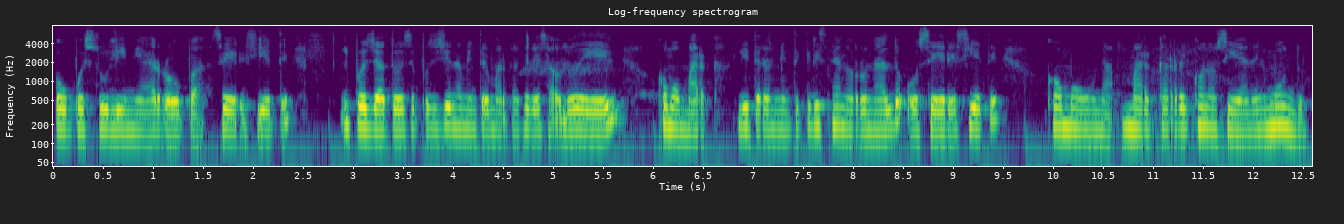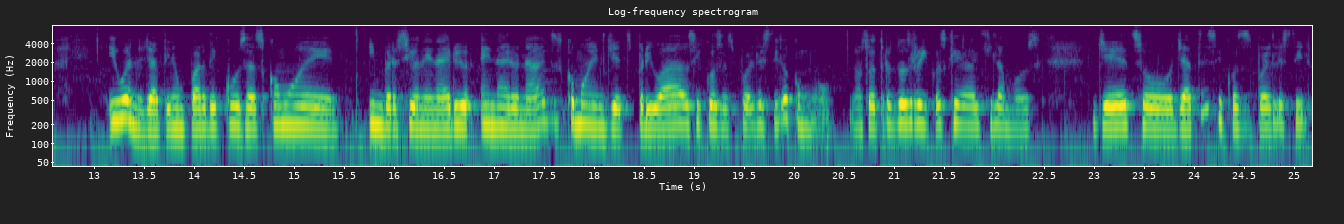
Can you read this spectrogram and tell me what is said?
o pues su línea de ropa CR7 y pues ya todo ese posicionamiento de marca que les hablo de él como marca, literalmente Cristiano Ronaldo o CR7 como una marca reconocida en el mundo. Y bueno, ya tiene un par de cosas como de inversión en, en aeronaves, como en jets privados y cosas por el estilo, como nosotros los ricos que alquilamos jets o yates y cosas por el estilo.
